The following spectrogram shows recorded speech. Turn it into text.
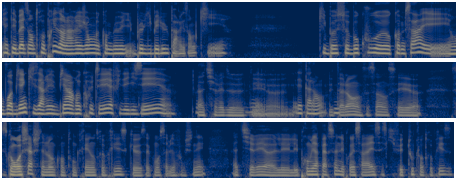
il y a des belles entreprises dans la région, comme le Bleu Libellule, par exemple, qui, qui bossent beaucoup euh, comme ça et, on voit bien qu'ils arrivent bien à recruter, à fidéliser. Euh, à attirer de, des, euh, talents. Des talents, c'est ça. Hein, c'est c'est ce qu'on recherche finalement quand on crée une entreprise, que ça commence à bien fonctionner. Attirer les, les, premières personnes, les premiers salariés, c'est ce qui fait toute l'entreprise.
